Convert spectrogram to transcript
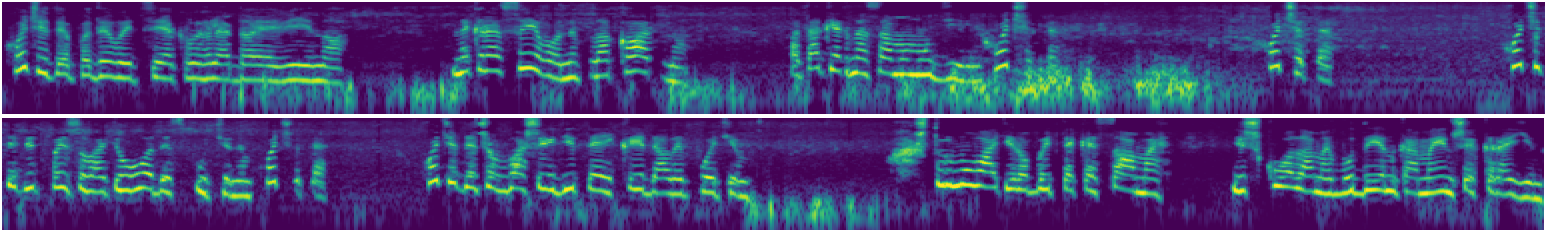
Хочете подивитися, як виглядає війна? Не красиво, не плакатно, а так, як на самому ділі. Хочете? Хочете? Хочете підписувати угоди з Путіним? Хочете? Хочете, щоб ваших дітей кидали потім штурмувати і робити таке саме із школами, будинками інших країн?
